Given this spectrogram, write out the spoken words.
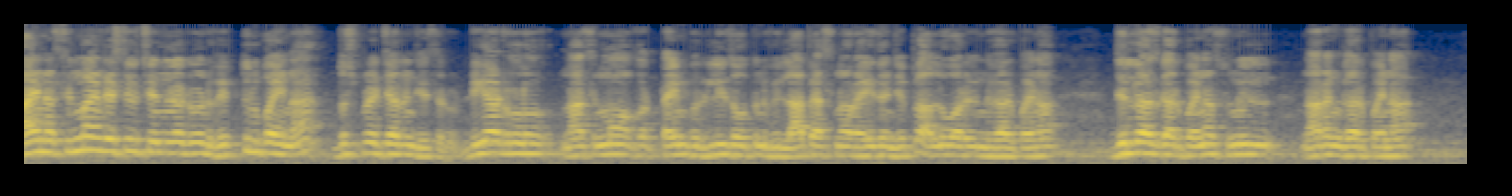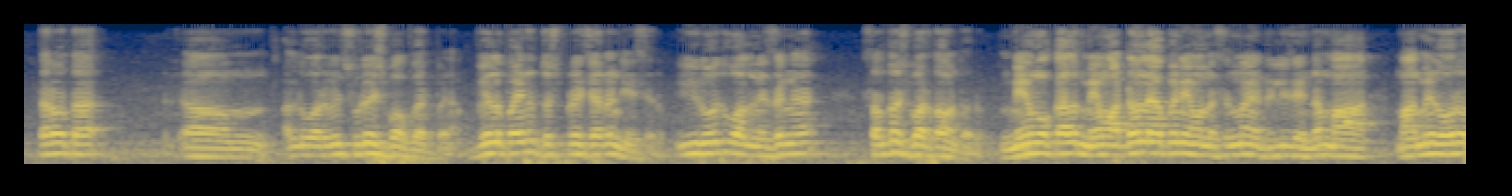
ఆయన సినిమా ఇండస్ట్రీకి చెందినటువంటి వ్యక్తులపైన దుష్ప్రచారం చేశారు. థియేటర్లో నా సినిమా ఒక టైంకి రిలీజ్ అవుతుంది వీళ్ళు ఆపేస్తున్నారు ఐదు అని చెప్పి అల్లు అరవింద్ గారి పైన దిల్ రాజు గారి పైన సునీల్ నారాయణ్ గారి పైన తర్వాత అల్లు అరవింద్ సురేష్ బాబు గారి పైన వీళ్ళపైన దుష్ప్రచారం చేశారు. ఈరోజు వాళ్ళు నిజంగా సంతోషపడతా ఉంటారు. మేము ఒకవేళ మేము అడ్డం లేకపోయినా ఏమన్నా సినిమా రిలీజ్ అయిందా? మా మా మీద ఎవరో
